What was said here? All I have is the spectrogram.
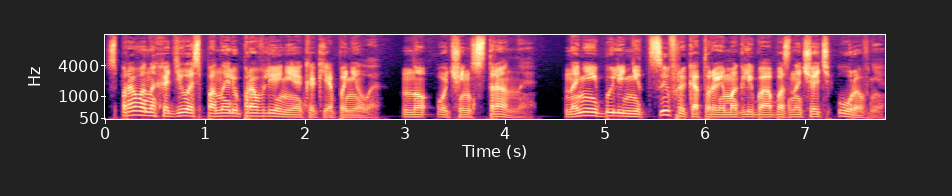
Справа находилась панель управления, как я поняла, но очень странная. На ней были не цифры, которые могли бы обозначать уровни,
